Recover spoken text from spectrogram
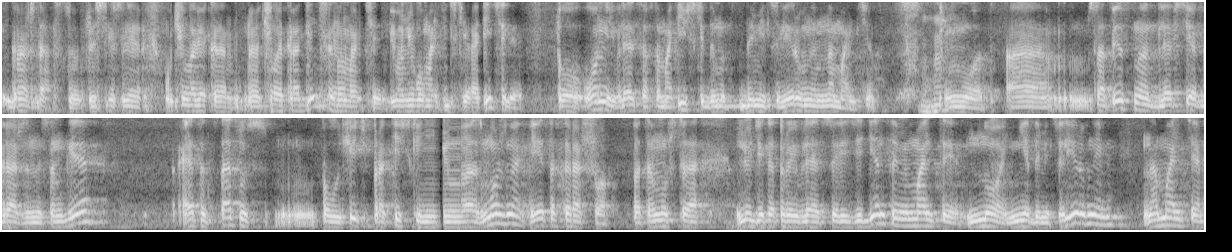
гражданство. То есть если у человека э, человек родился на Мальте, и у него мальтийские родители, то он является автоматически домицилированным на Мальте. Угу. Вот. А, соответственно, для всех граждан СНГ этот статус получить практически невозможно, и это хорошо, потому что люди, которые являются резидентами Мальты, но не домицилированными на Мальте,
